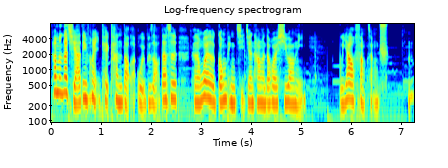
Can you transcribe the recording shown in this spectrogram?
他们在其他地方也可以看到了，我也不知道，但是可能为了公平起见，他们都会希望你不要放上去。嗯，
